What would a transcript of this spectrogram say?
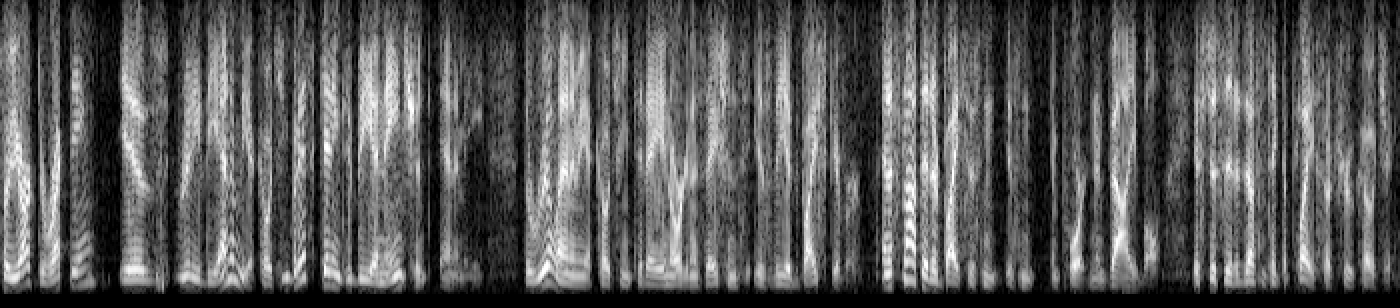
So your directing is really the enemy of coaching, but it's getting to be an ancient enemy. The real enemy of coaching today in organizations is the advice giver. And it's not that advice isn't isn't important and valuable. It's just that it doesn't take the place of true coaching.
